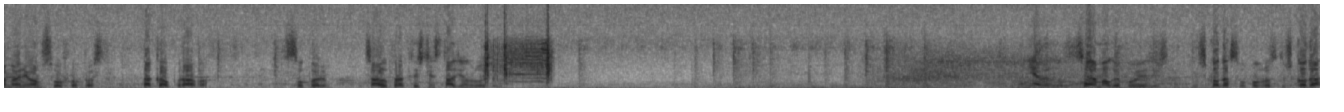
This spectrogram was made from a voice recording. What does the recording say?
No, no nie mam słów po prostu. Taka oprawa. Super, cały praktycznie stadion ludzi. No nie wiem, no co ja mogę powiedzieć. No. Szkoda słów po prostu, szkoda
